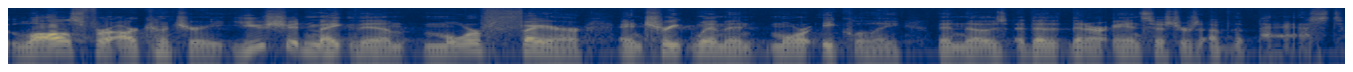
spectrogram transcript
laws for our country, you should make them more fair and treat women more equally than those than our ancestors of the past.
